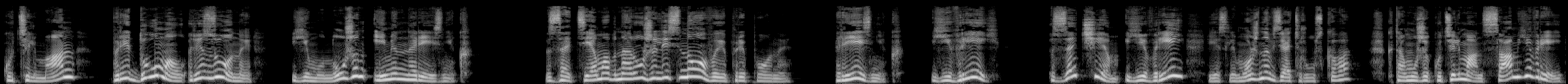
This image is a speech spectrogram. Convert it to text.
Кутельман придумал резоны, ему нужен именно резник. Затем обнаружились новые препоны. Резник, еврей. Зачем еврей, если можно взять русского? К тому же Кутельман сам еврей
